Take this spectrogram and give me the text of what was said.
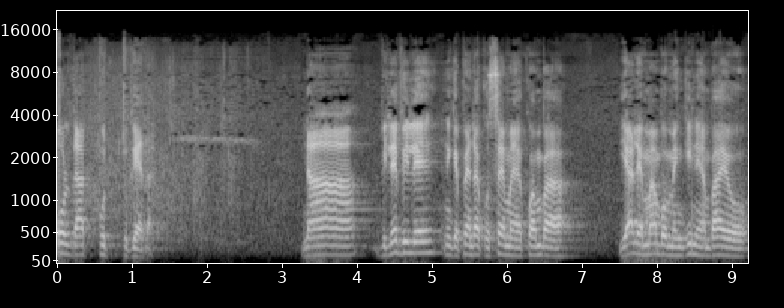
all that put together. Na vile vile ningependa kusema ya kwamba yale mambo mengine ambayo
